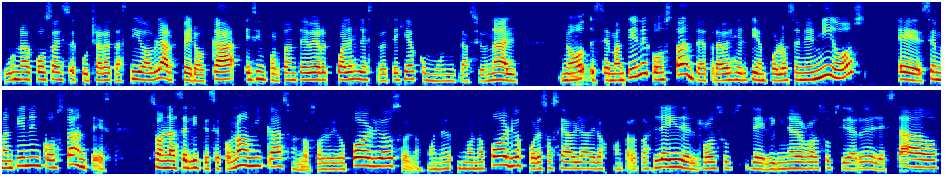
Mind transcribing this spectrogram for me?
una cosa es escuchar a Castillo hablar, pero acá es importante ver cuál es la estrategia comunicacional, ¿no? Se mantiene constante a través del tiempo. Los enemigos eh, se mantienen constantes. Son las élites económicas, son los oligopolios, son los monopolios, por eso se habla de los contratos ley, del rol de eliminar el rol subsidiario del Estado.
